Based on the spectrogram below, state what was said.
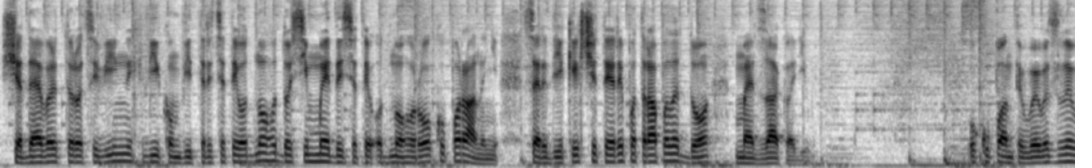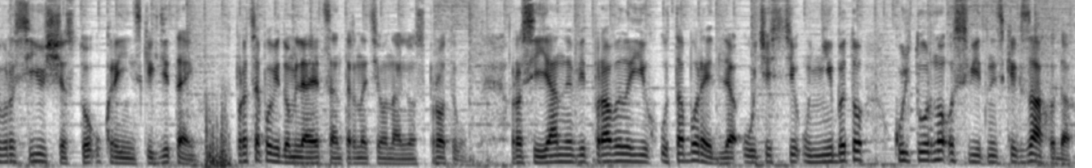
Ще дев'ятеро цивільних віком від 31 до 71 року поранені, серед яких чотири потрапили до медзакладів. Окупанти вивезли в Росію ще 100 українських дітей. Про це повідомляє Центр національного спротиву. Росіяни відправили їх у табори для участі у нібито культурно-освітницьких заходах.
